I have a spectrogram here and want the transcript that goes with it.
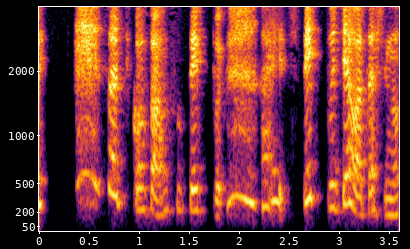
え。幸子さん、ステップ。はい、ステップじゃ私の、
